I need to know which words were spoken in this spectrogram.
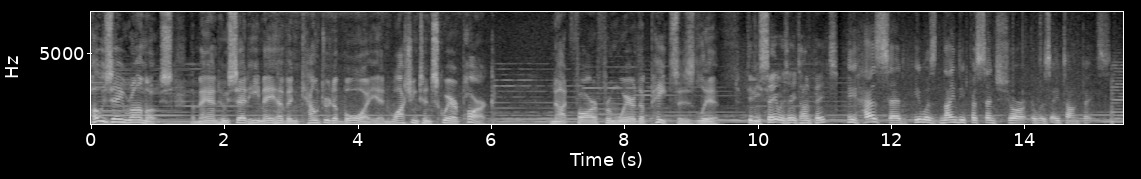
Jose Ramos, the man who said he may have encountered a boy in Washington Square Park, not far from where the Patzes lived. Did he say it was Etan Patz? He has said he was 90% sure it was Etan Patz.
